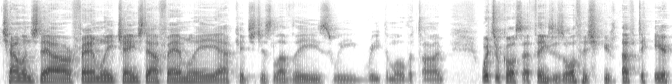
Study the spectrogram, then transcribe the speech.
challenged our family, changed our family. Our kids just love these. We read them all the time, which, of course, are things as authors you love to hear.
